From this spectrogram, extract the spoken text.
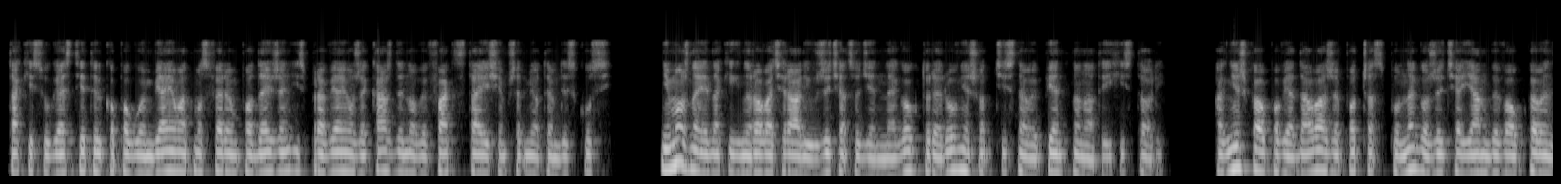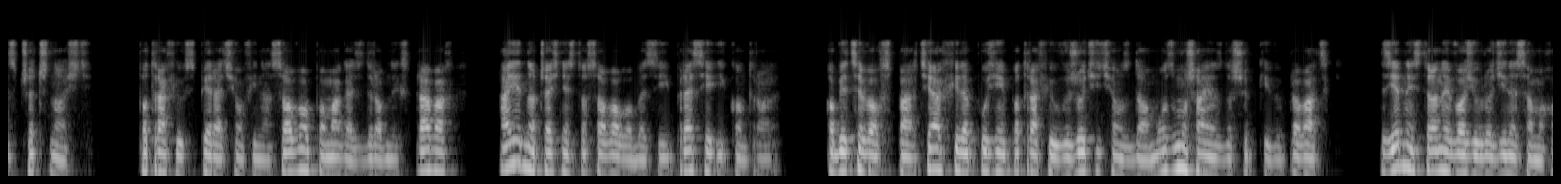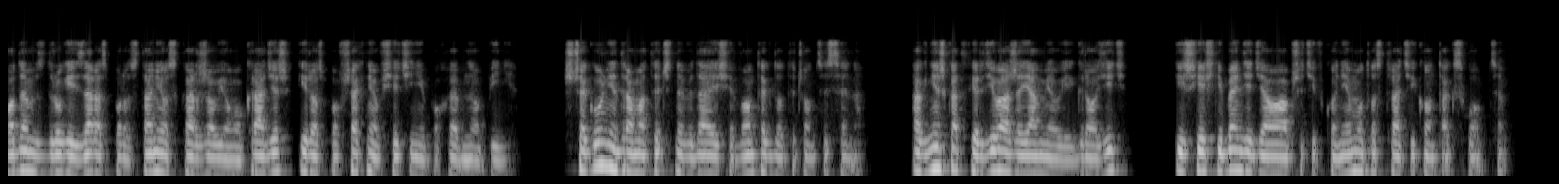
Takie sugestie tylko pogłębiają atmosferę podejrzeń i sprawiają, że każdy nowy fakt staje się przedmiotem dyskusji. Nie można jednak ignorować realiów życia codziennego, które również odcisnęły piętno na tej historii. Agnieszka opowiadała, że podczas wspólnego życia Jan bywał pełen sprzeczności. Potrafił wspierać ją finansowo, pomagać w drobnych sprawach, a jednocześnie stosował wobec jej presję i kontrolę. Obiecywał wsparcie, a chwilę później potrafił wyrzucić ją z domu, zmuszając do szybkiej wyprowadzki. Z jednej strony woził rodzinę samochodem, z drugiej zaraz po rozstaniu oskarżał ją o kradzież i rozpowszechniał w sieci niepochlebne opinie. Szczególnie dramatyczny wydaje się wątek dotyczący syna. Agnieszka twierdziła, że Jan miał jej grozić, iż jeśli będzie działała przeciwko niemu, to straci kontakt z chłopcem.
